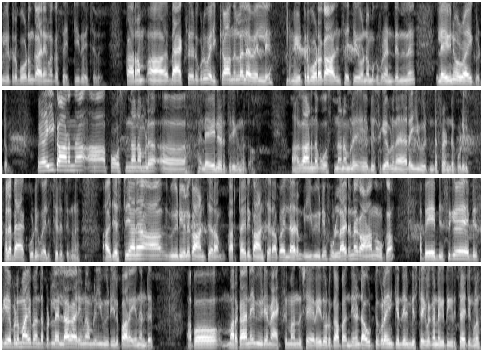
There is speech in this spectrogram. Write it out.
മീറ്റർ ബോർഡും കാര്യങ്ങളൊക്കെ സെറ്റ് ചെയ്ത് വെച്ചത്. കാരണം ബാക്ക് സൈഡ് കൂടി വലിക്കാമെന്നുള്ള ലെവലിൽ മീറ്റർ ബോർഡൊക്കെ ആദ്യം സെറ്റ് ചെയ്തുകൊണ്ട് നമുക്ക് ഫ്രണ്ടിൽ നിന്ന് ലൈൻ ഒഴിവായി കിട്ടും. അപ്പോൾ ഈ കാണുന്ന പോസ്റ്റിൽ നിന്നാണ് നമ്മൾ ലൈൻ എടുത്തിരിക്കുന്നത് കേട്ടോ ആ കാണുന്ന പോസ്റ്റിൽ നിന്നാണ് നമ്മൾ എ ബി സി കേബിൾ നേരെ ഈ വീടിന്റെ ഫ്രണ്ട് കൂടി അല്ല ബാക്ക് കൂടി വലിച്ചെടുത്തിരിക്കുന്നത് അത് ജസ്റ്റ് ഞാൻ ആ വീഡിയോയിൽ കാണിച്ചു തരാം കറക്റ്റായിട്ട് കാണിച്ചു തരാം. അപ്പോൾ എല്ലാവരും ഈ വീഡിയോ ഫുള്ളായിട്ട് തന്നെ കാണാൻ നോക്കുക. അപ്പോൾ A B C A B C കേബിളുമായി ബന്ധപ്പെട്ടുള്ള എല്ലാ കാര്യങ്ങളും നമ്മൾ ഈ വീഡിയോയിൽ പറയുന്നുണ്ട്. അപ്പോൾ മറക്കാതെ വീഡിയോ മാക്സിമം ഒന്ന് ഷെയർ ചെയ്ത് കൊടുക്കുക. അപ്പോൾ എന്തെങ്കിലും ഡൗട്ടുകളോ എനിക്ക് എന്തെങ്കിലും മിസ്റ്റേക്കുകളൊക്കെ ഉണ്ടെങ്കിൽ തീർച്ചയായിട്ടും നിങ്ങൾ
